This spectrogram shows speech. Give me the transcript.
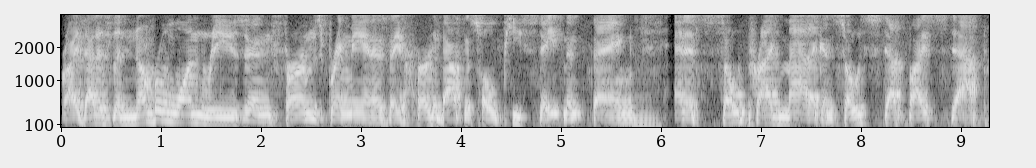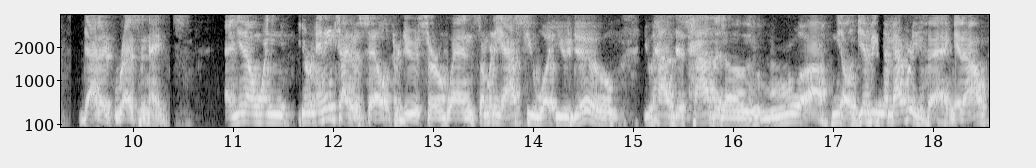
Right. That is the number one reason firms bring me in is they've heard about this whole peace statement thing. Mm. And it's so pragmatic and so step by step that it resonates. And you know, when you're any type of sales producer, when somebody asks you what you do, you have this habit of, you know, giving them everything. You know,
